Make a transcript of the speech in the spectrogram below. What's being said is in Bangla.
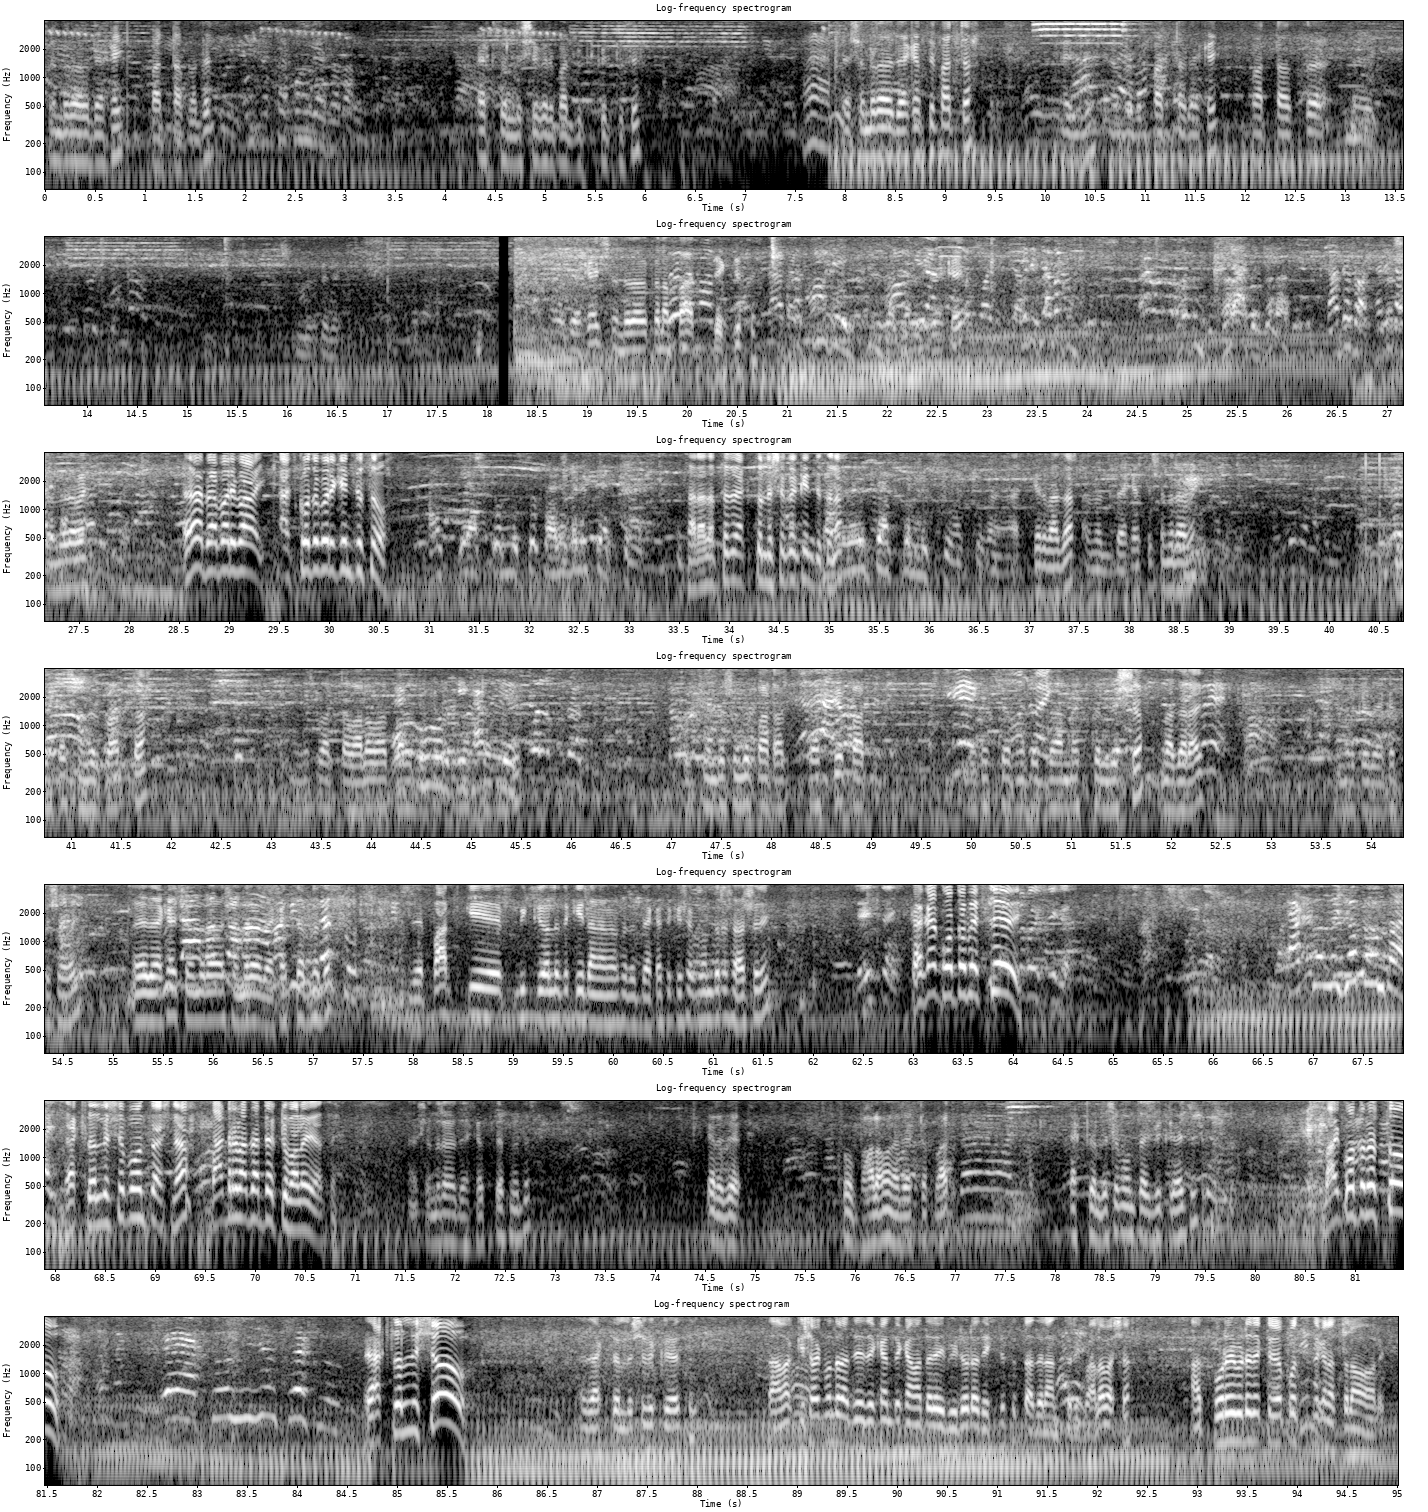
সুন্দরভাবে দেখাই পাটটা আপনাদের। একচল্লিশশো করে পাট বিক্রি করতেছে। সুন্দরভাবে দেখাচ্ছে পাটটা। এই যে আপনাদের পাটটা দেখাই। পাটটা আছে। দেখাই সুন্দরভাবে কলাম পাট দেখতেছে। সুন্দরভাবে এ ব্যাপারী ভাই আজ কত করে কিনতেছো? সারা যাচ্ছে একচল্লিশশো করে কিনতেছো না? আজকের বাজার আপনাদের দেখাচ্ছি সুন্দর পাটটা। সুন্দর পাটটা ভালো পাট খুব সুন্দর সুন্দর পাট আছে আজকে পাট। দেখাচ্ছি আপনাদের দাম একচল্লিশশো বাজার আজ। দেখাচ্ছি সবাই। এই সুন্দরভাবে সুন্দরভাবে দেখাচ্ছি আপনাদের। যে পাট কি বিক্রি হলে তো কী দামে আমি আপনাদের দেখাচ্ছি কৃষক বন্ধুরা সরাসরি। কাকা কত বেচলে? একচল্লিশশো পঞ্চাশ। না? পাটের বাজারটা একটু ভালোই আছে। সুন্দরভাবে দেখাচ্ছে আপনাদের। যে খুব ভালো মানের একটা পাট। একচল্লিশশো পঞ্চাশ বিক্রি হয়েছে। ভাই কত বেচছো? একচল্লিশশো? একচল্লিশশো বিক্রি হয়েছে। তা আমার কৃষক বন্ধুরা যে যেখান থেকে আমাদের এই ভিডিওটা দেখতেছে, তাদের আন্তরিক ভালোবাসা। আর পরের ভিডিও দেখতে প্রত্যেক আসসালামু আলাইকুম।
